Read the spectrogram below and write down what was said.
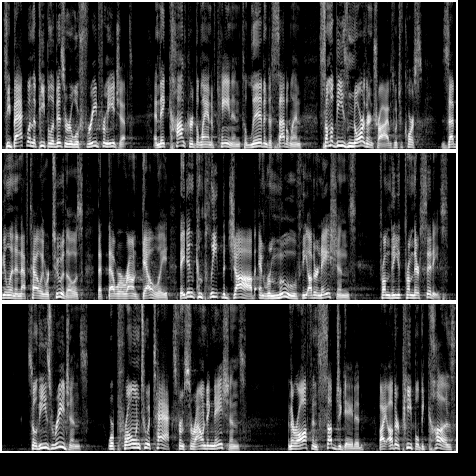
See, back when the people of Israel were freed from Egypt and they conquered the land of Canaan to live and to settle in, some of these northern tribes, which of course Zebulun and Naphtali were two of those that, that were around Galilee, they didn't complete the job and remove the other nations from, the, from their cities. So these regions were prone to attacks from surrounding nations, and they're often subjugated by other people because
